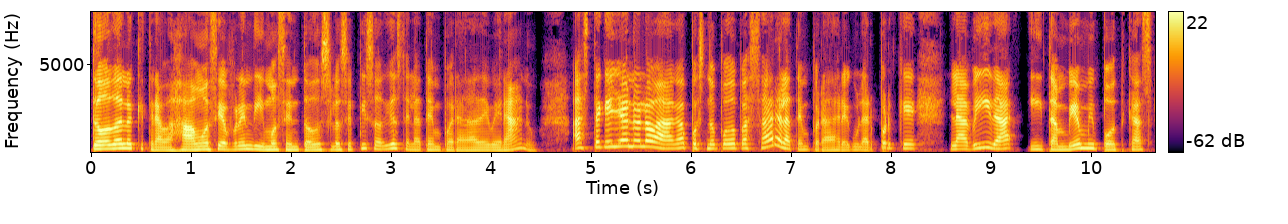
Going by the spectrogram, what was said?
todo lo que trabajamos y aprendimos en todos los episodios de la temporada de verano. Hasta que yo no lo haga, pues no puedo pasar a la temporada regular porque la vida y también mi podcast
